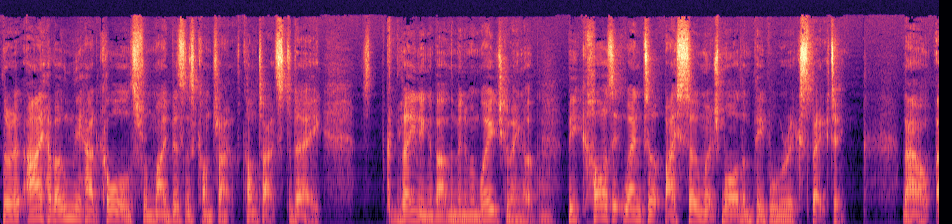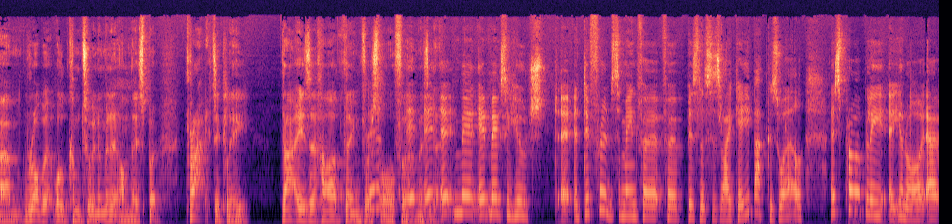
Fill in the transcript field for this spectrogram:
there are, I have only had calls from my business contract contacts today complaining about the minimum wage going up mm. because it went up by so much more than people were expecting. Now, um, Robert will come to in a minute on this, but practically, that is a hard thing for a small firm, it, isn't it? It, it, ma- it makes a huge uh, difference. I mean, for, for businesses like ABAC as well, it's probably uh, you know a,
